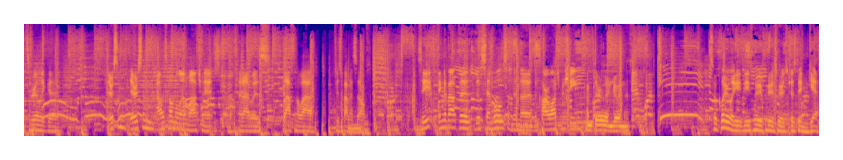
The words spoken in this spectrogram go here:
It's really good. There's some. There's some. I was home alone watching it, and I was laughing aloud just by myself. See, think about the the symbols and then the the car wash machine. I'm thoroughly enjoying this. So clearly, these movie producers just didn't get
